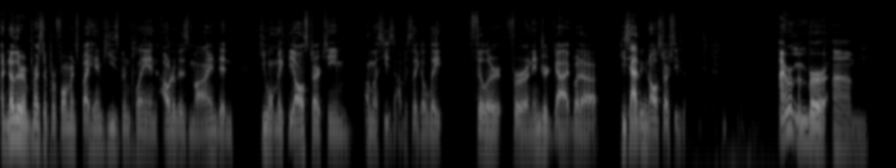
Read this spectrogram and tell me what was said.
another impressive performance by him. He's been playing out of his mind, and he won't make the All Star team unless he's obviously like a late filler for an injured guy, but uh, he's having an All Star season. I remember um,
